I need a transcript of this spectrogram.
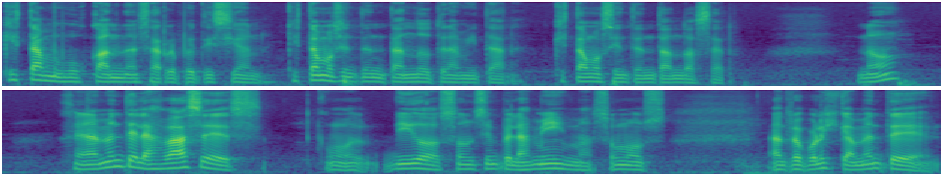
¿Qué estamos buscando en esa repetición? ¿Qué estamos intentando tramitar? ¿Qué estamos intentando hacer? ¿No? Generalmente las bases, como digo, son siempre las mismas. Somos, antropológicamente,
